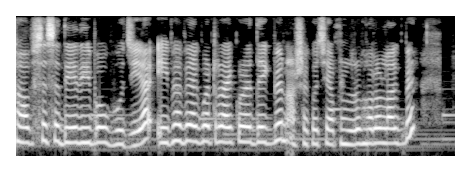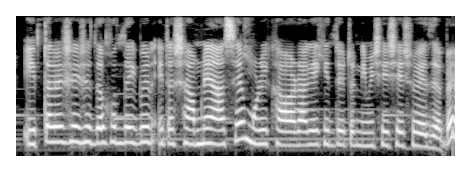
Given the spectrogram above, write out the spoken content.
সব শেষে দিয়ে দিব ভুজিয়া। এইভাবে একবার ট্রাই করে দেখবেন, আশা করছি আপনাদের ভালো লাগবে। ইফতারের শেষে যখন দেখবেন এটা সামনে আছে, মুড়ি খাওয়ার আগে কিন্তু এটা নিমেষেই শেষ হয়ে যাবে।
